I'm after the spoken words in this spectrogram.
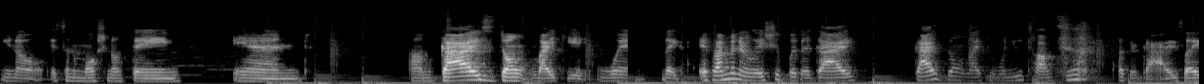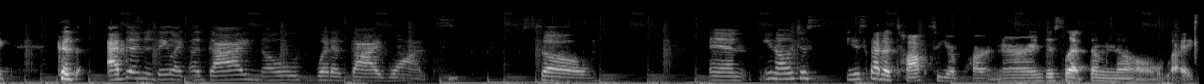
you know it's an emotional thing and um, guys don't like it when like if i'm in a relationship with a guy guys don't like it when you talk to other guys like because at the end of the day like a guy knows what a guy wants so and you know just you just gotta talk to your partner and just let them know like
